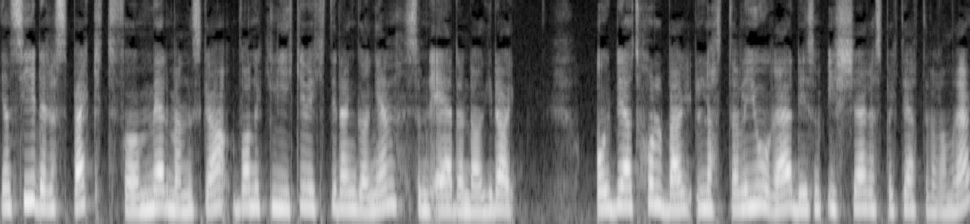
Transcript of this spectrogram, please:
Gjensidig respekt for medmennesker var nok like viktig den gangen som det er den dag i dag. Og det at Holberg latterliggjorde de som ikke respekterte hverandre,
